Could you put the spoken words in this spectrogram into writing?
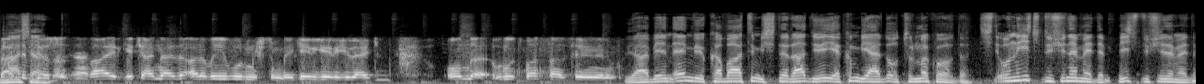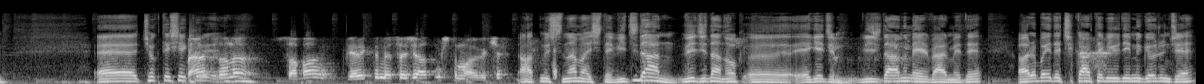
Ben de Maşallah. biliyorsun. Hayır geçenlerde arabayı vurmuştum be, geri geri giderken. Onu da unutmazsan sevinirim. Ya benim en büyük kabahatim işte radyoya yakın bir yerde oturmak oldu. İşte onu hiç düşünemedim. Hiç düşünemedim. Ee, çok teşekkür Ben ederim. sana sabah gerekli mesajı atmıştım halbuki. Atmışsın ama işte vicdan, vicdan o e, Egecim, vicdanım el vermedi. Arabayı da çıkartabildiğimi görünce,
